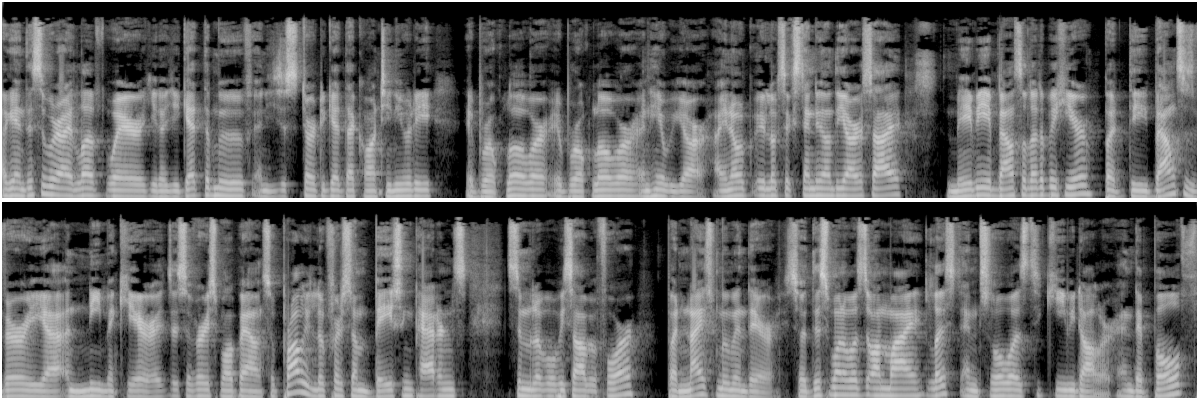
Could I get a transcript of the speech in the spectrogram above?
again, this is where I love where you know you get the move and you just start to get that continuity. It broke lower, it broke lower, and here we are. I know it looks extended on the RSI. Maybe it bounced a little bit here, but the bounce is very uh, anemic here. It's just a very small bounce. So probably look for some basing patterns similar to what we saw before but nice movement there. So this one was on my list, and so was the Kiwi dollar, and they both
